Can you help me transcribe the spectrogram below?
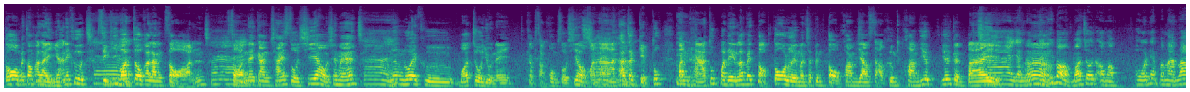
โต้ไม่ต้องอะไรอย่างเงี้ยอันนี้คือ ใช่ สิ่งที่บอสโจกำลังสอน ใช่สอนในการใช้โซเชียลใช่ไหมใช่ เรื่องด้วยคือบอสโจอยู่ในกับสังคมโซเชียลมานานใช่ค่ะ ถ้าจะเก็บทุกปัญหาทุกประเด็นแล้วไปตอบโต้เลย มันจะเป็นต่อความยาวสาวคือความยืดยืดเกินไป ใช่ อย่างเออออย่างที่บอกบอสโจนออกมาโพสต์เนี่ยประมาณว่า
